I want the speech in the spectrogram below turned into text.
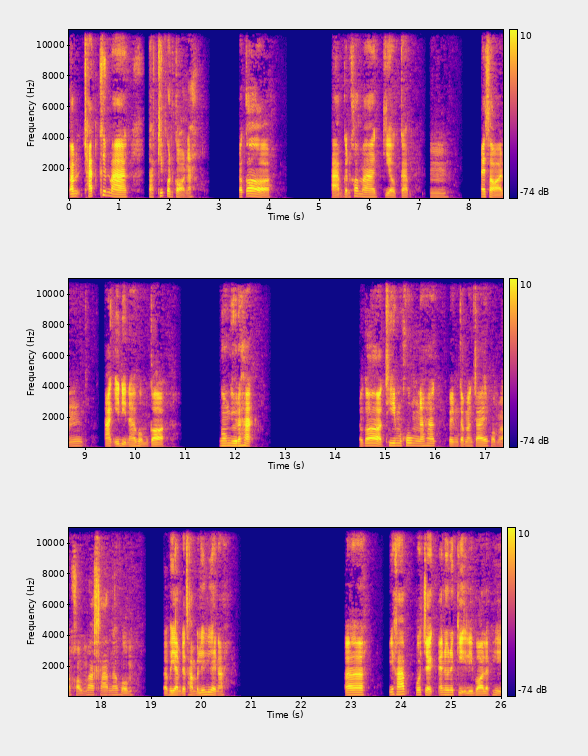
ก็ชัดขึ้นมาจากคลิปก่อนๆนะแล้วก็ถามกันเข้ามาเกี่ยวกับอืมให้สอน Arc Edit นะครับผมก็งงอยู่นะฮะ แล้วก็ทีมคุ้งนะฮะ เป็นกำลังใจให้ผมแล้วขอบมากครับนะผมเดี๋ยวพยายามจะทำไปเรื่อยๆนะ เอ่อพี่ครับโปรเจกต์ a อ u น a กิรีบอลแหละพี่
